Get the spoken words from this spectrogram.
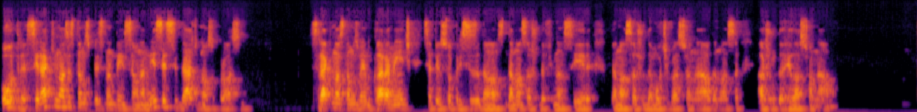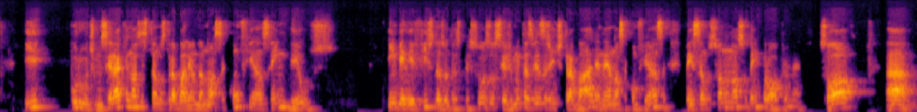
Outra, será que nós estamos prestando atenção na necessidade do nosso próximo? Será que nós estamos vendo claramente se a pessoa precisa da nossa, da nossa ajuda financeira, da nossa ajuda motivacional, da nossa ajuda relacional? E por último, será que nós estamos trabalhando a nossa confiança em Deus em benefício das outras pessoas? Ou seja, muitas vezes a gente trabalha, né, a nossa confiança pensando só no nosso bem próprio, né? Só ah,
